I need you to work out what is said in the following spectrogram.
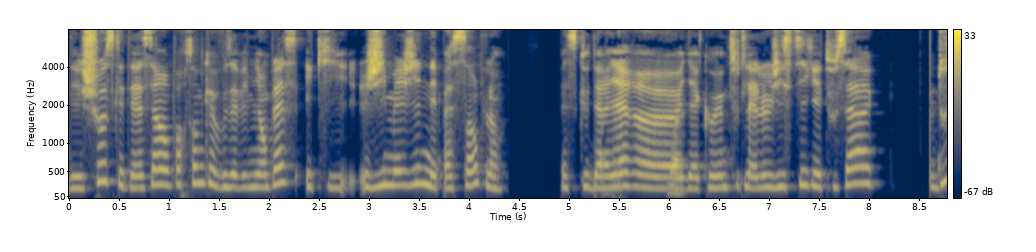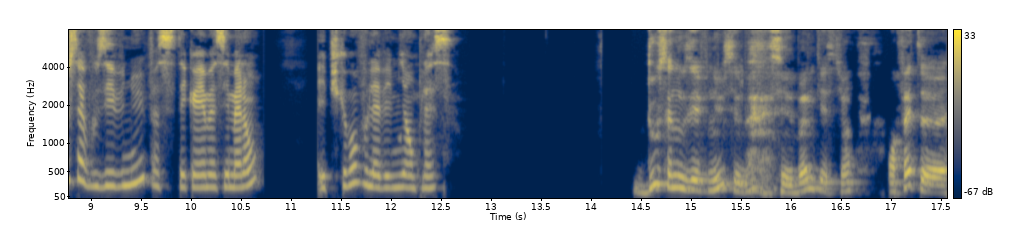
des, choses qui étaient assez importantes que vous avez mis en place et qui, j'imagine, n'est pas simple. Parce que derrière, euh, il y a quand même toute la logistique et tout ça. D'où ça vous est venu? Parce que c'était quand même assez malin. Et puis comment vous l'avez mis en place? D'où ça nous est venu? C'est une, bonne question. En fait, euh,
